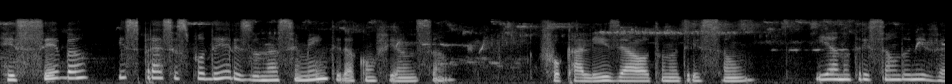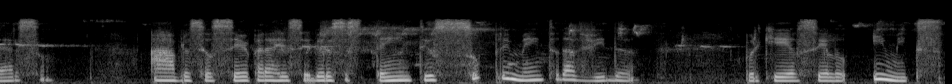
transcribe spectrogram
Receba e expresse os poderes do nascimento e da confiança. Focalize a autonutrição e a nutrição do universo. Abra o seu ser para receber o sustento e o suprimento da vida, porque o selo IMIX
